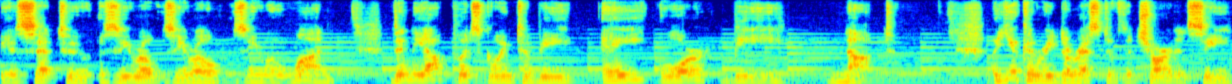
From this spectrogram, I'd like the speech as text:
is set to 0001, then the output's going to be A or B not. You can read the rest of the chart and see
